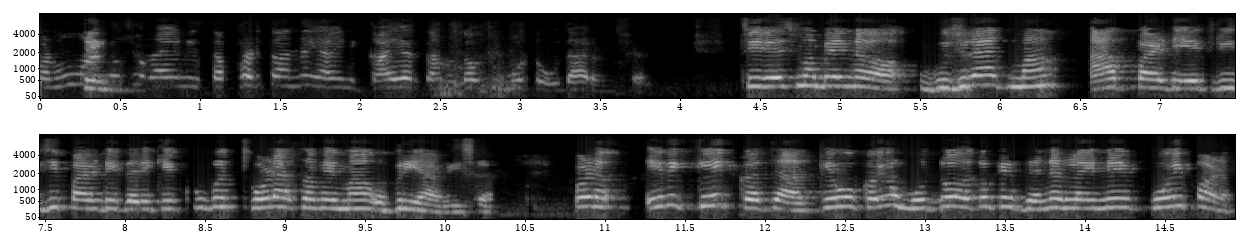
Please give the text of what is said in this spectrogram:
પણ હું માનું છું કે એની સફળતા નહીં, આ એની કાયરતાનું સૌથી મોટું ઉદાહરણ છે. શ્રી રેશમાબેન ગુજરાતમાં આપ પાર્ટી એ ત્રીજી પાર્ટી તરીકે ખૂબ જ થોડા સમયમાં ઉભરી આવી છે. પણ એવી કઈ કથા કેવો કયો મુદ્દો હતો કે જેને લઈને કોઈ પણ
